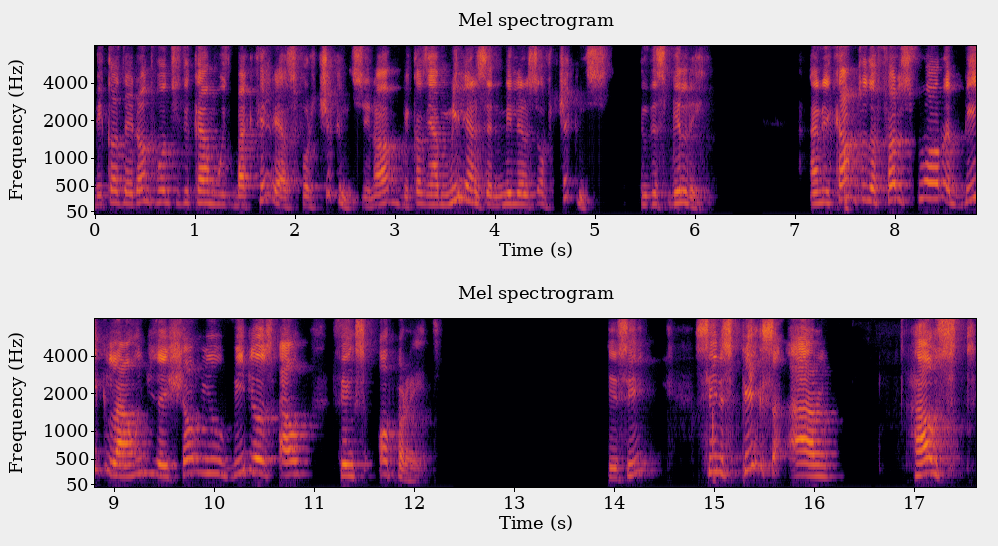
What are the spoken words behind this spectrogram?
because they don't want you to come with bacteria for chickens, you know, because you have millions and millions of chickens in this building. And you come to the first floor, a big lounge, they show you videos how things operate. You see, since pigs are housed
